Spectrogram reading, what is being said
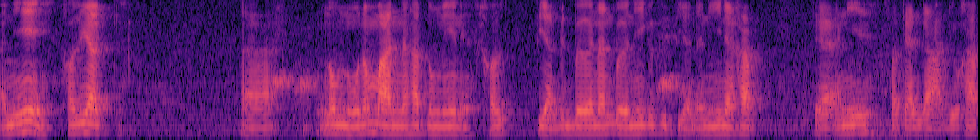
อันนี้เขาเรียกอ่านมหนูน้ำมันนะครับ ตรงนี้เนี่ยเขาเปลี่ยนเป็นเบอร์นั้นเบอร์นี้ก็คือเปลี่ยนอันนี้นะครับ แต่อันนี้สแตนดาร์ดอยู่ครับ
